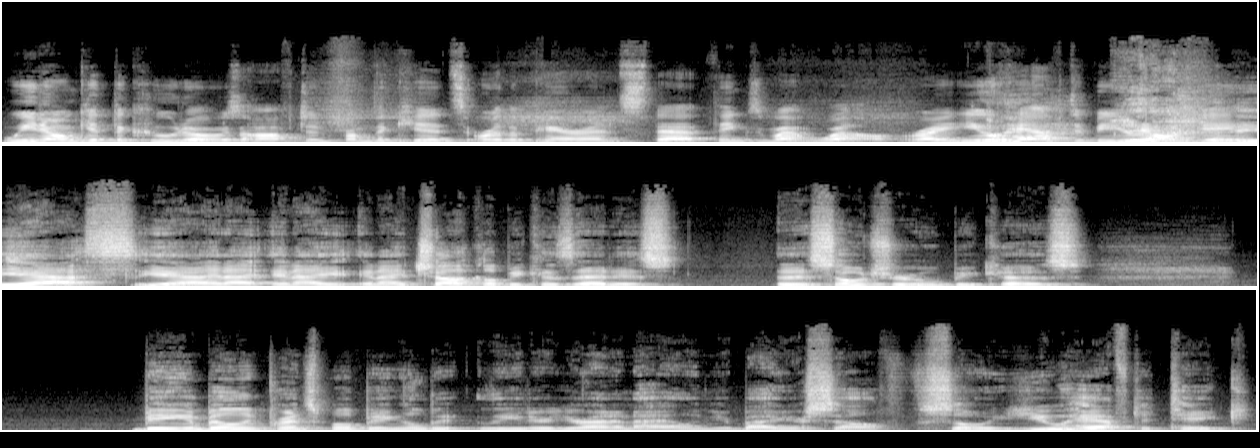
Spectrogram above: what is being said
we don't get the kudos often from the kids or the parents that things went well, right? You have to be your yeah, own gauge. Yes, yeah, and I and I and I chuckle because that is it is so true because being a building principal, being a leader, you're on an island, you're by yourself. So you have to take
